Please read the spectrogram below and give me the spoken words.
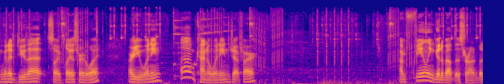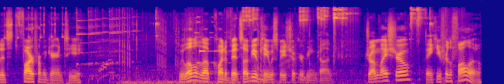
I'm gonna do that so I play this right away. Are you winning? I'm kind of winning, Jetfire. I'm feeling good about this run, but it's far from a guarantee. We leveled up quite a bit, so I'd be okay with Space Joker being gone. Drum Maestro, thank you for the follow.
